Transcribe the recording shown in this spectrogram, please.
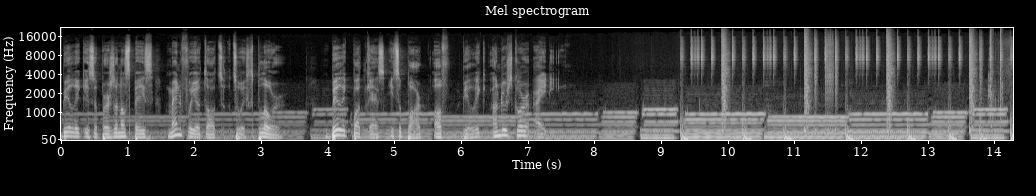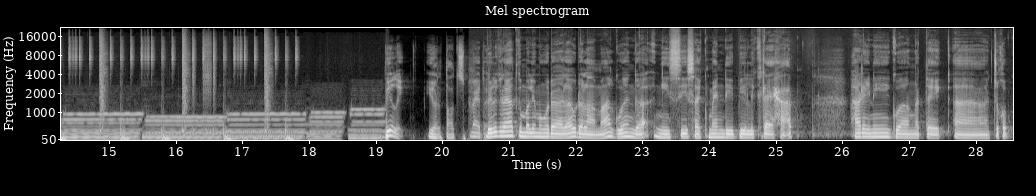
Bilik is a personal space meant for your thoughts to explore. Bilik Podcast is a part of Bilik underscore ID. Bilik, your thoughts matter. Bilik Rehat kembali mengudara udah lama gue nggak ngisi segmen di Bilik Rehat. Hari ini gue ngetik uh, cukup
